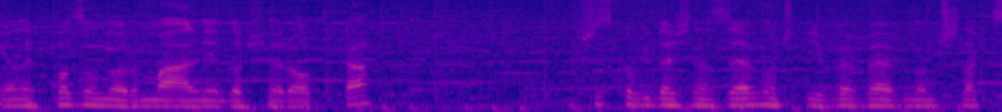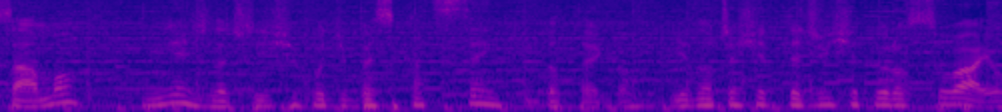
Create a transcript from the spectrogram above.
i one wchodzą normalnie do środka? Wszystko widać na zewnątrz i we wewnątrz tak samo? Nieźle, czyli się chodzi bez cutscenki do tego. Jednocześnie te drzwi się tu rozsuwają.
